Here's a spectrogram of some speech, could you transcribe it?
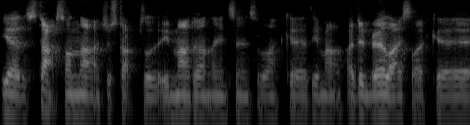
yeah, the stats on that are just absolutely mad, aren't they? In terms of like uh, the amount of, I didn't realize like uh,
